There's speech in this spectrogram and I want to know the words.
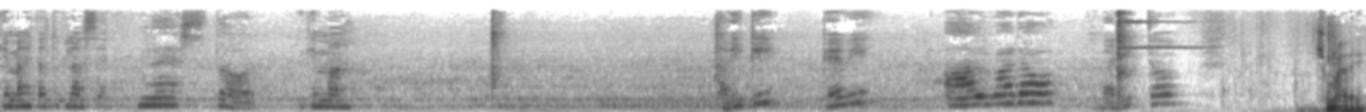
¿Quién más está en tu clase? Néstor. ¿Y quién más? ¿La Vicky? ¿Kevin? Álvaro. ¿Alvarito? Su madre.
